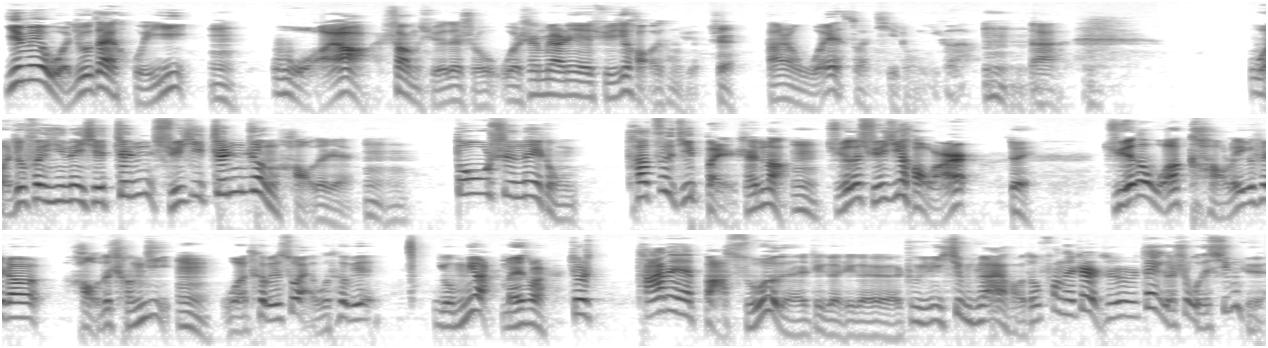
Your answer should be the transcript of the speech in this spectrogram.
因为我就在回忆嗯我呀上学的时候，我身边那些学习好的同学，是，当然我也算其中一个嗯嗯啊嗯。我就分析那些真学习真正好的人，嗯嗯都是那种他自己本身呢，嗯觉得学习好玩儿，对，觉得我考了一个非常好的成绩，嗯，我特别帅，我特别有面儿，没错儿。就是他呢把所有的这个这个注意力、兴趣爱好都放在这儿，就是这个是我的兴趣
